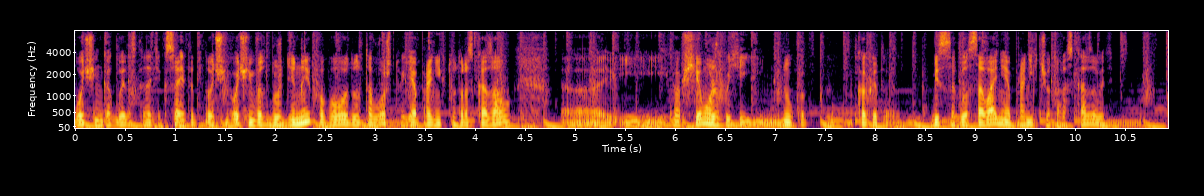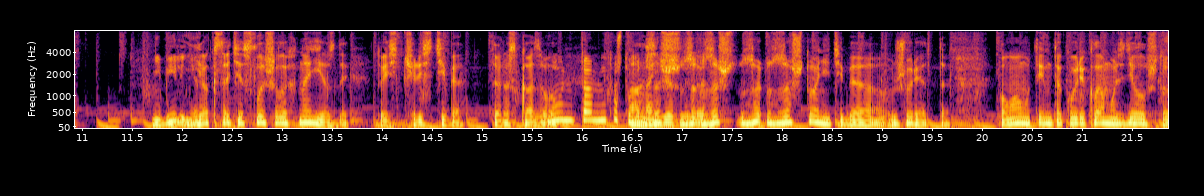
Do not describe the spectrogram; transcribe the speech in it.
очень, как бы это сказать, excited, очень, очень возбуждены по поводу того, что я про них тут рассказал, э, и, и вообще, может быть, и, ну, как, как это, без согласования про них что-то рассказывать. Не били, нет? Я, кстати, слышал их наезды. То есть через тебя ты рассказывал. Ну, там не то, чтобы а за, наезды, за, да. за ш- за- за что они тебя журят-то? По-моему, ты им такую рекламу сделал, что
